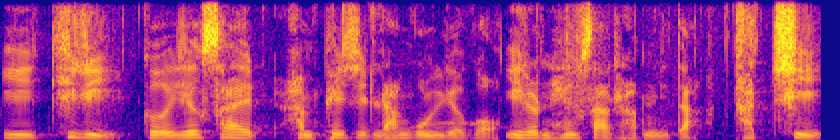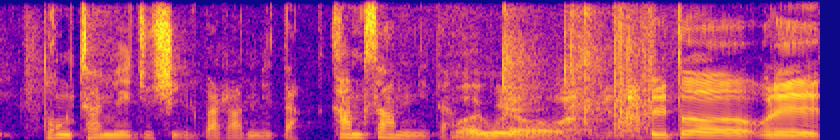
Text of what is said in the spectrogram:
이 길이 그 역사의 한 페이지를 남기려고 이런 행사를 합니다. 같이 동참해 주시길 바랍니다. 감사합니다. 아이고야. 그리고 또 우리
